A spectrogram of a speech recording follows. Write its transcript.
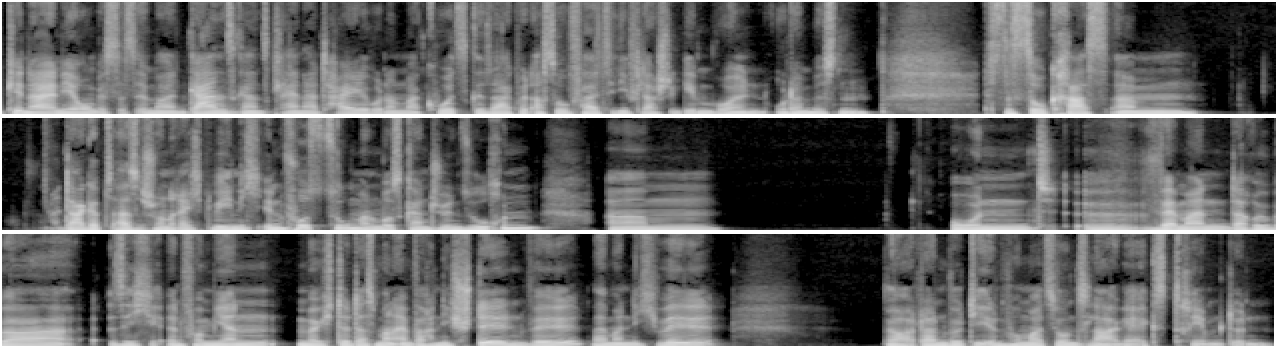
Kinderernährung ist es immer ein ganz, ganz kleiner Teil, wo dann mal kurz gesagt wird, ach so, falls sie die Flasche geben wollen oder müssen. Das ist so krass. Ähm, da gibt's also schon recht wenig Infos zu. Man muss ganz schön suchen. Ähm, und äh, wenn man darüber sich informieren möchte, dass man einfach nicht stillen will, weil man nicht will, ja, dann wird die Informationslage extrem dünn.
